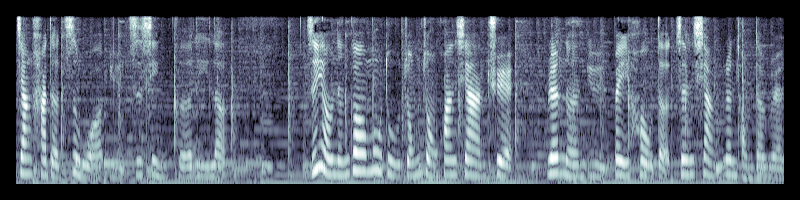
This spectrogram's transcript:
将他的自我与自信隔离了。只有能够目睹种种幻象，却。仍能与背后的真相认同的人，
